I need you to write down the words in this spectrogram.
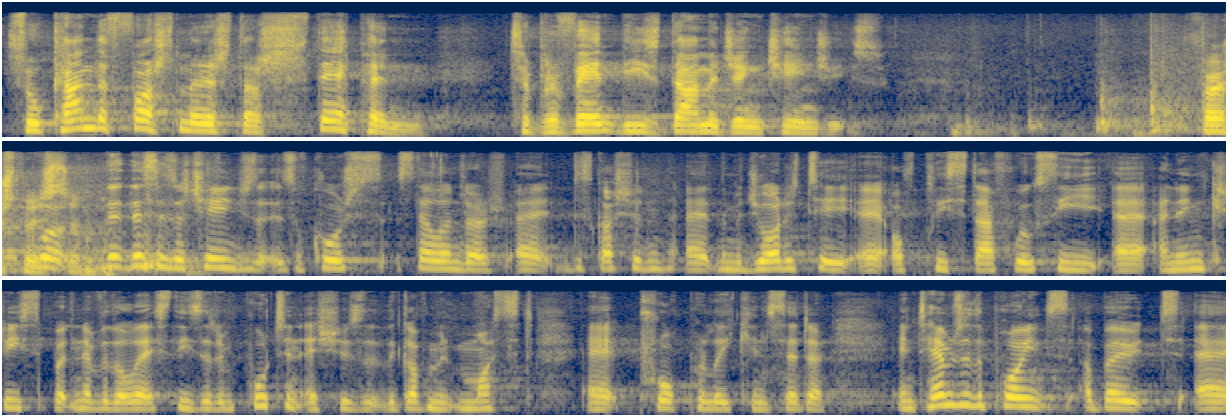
So can the First Minister step in to prevent these damaging changes? First Minister. Well, th this is a change that is, of course, still under uh, discussion. Uh, the majority uh, of police staff will see uh, an increase, but nevertheless, these are important issues that the government must uh, properly consider. In terms of the points about uh,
